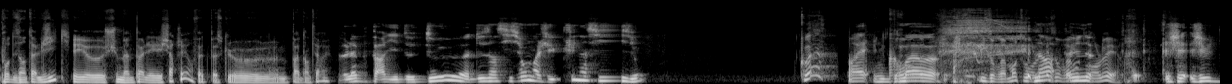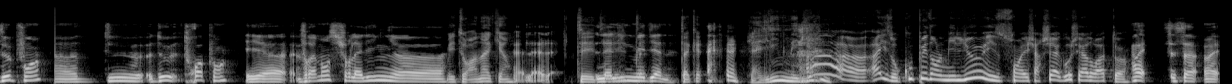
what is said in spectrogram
pour des antalgiques et euh, je suis même pas allé les chercher en fait parce que pas d'intérêt Là, vous parliez de deux, deux incisions. Moi, j'ai eu qu'une incision. Quoi Ouais. Une grande- euh, ils ont vraiment tout enlevé, Non, ils ont vraiment une- tout enlevé. j'ai eu deux points, euh, deux, deux, trois points, et euh, vraiment sur la ligne, euh, Mais t'auras un hack, hein. la, la- la ligne médiane. La ligne médiane ah, ah, ils ont coupé dans le milieu et ils se sont allés chercher à gauche et à droite toi. Ouais, c'est ça. Ouais.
